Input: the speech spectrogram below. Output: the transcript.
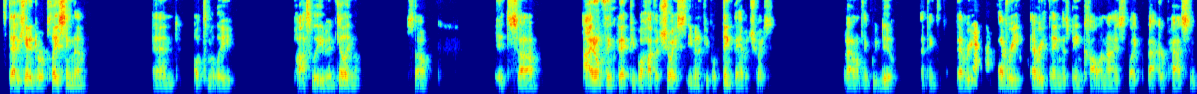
it's dedicated to replacing them, and ultimately, possibly even killing them. So, it's uh, I don't think that people have a choice, even if people think they have a choice. But I don't think we do. I think every yeah. every everything is being colonized, like Thacker Pass, and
